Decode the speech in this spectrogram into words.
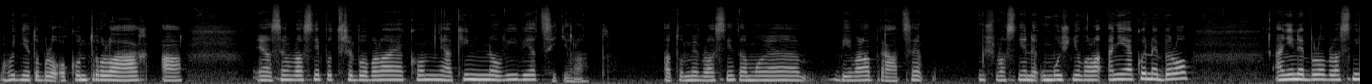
hodně to bylo o kontrolách a já jsem vlastně potřebovala jako nějaký nový věci dělat. A to mi vlastně ta moje bývalá práce už vlastně neumožňovala, ani jako nebylo, ani nebylo vlastně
